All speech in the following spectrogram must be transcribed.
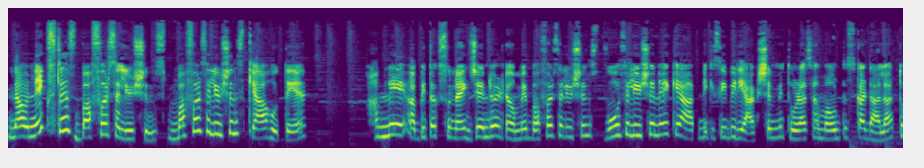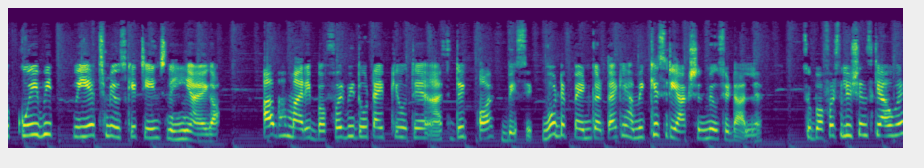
Now next is buffer solutions buffer solutions क्या होते हैं? हमने अभी तक सुना एक जनरल टर्म में बफर सॉल्यूशंस वो सॉल्यूशन है कि आपने किसी भी रिएक्शन में थोड़ा सा अमाउंट उसका डाला तो कोई भी पीएच में उसके चेंज नहीं आएगा। अब हमारे बफर भी दो टाइप के होते हैं एसिडिक और बेसिक वो डिपेंड करता है कि हमें किस रिएक्शन में उसे डालना है। सो बफर सोल्यूशन क्या हुए?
